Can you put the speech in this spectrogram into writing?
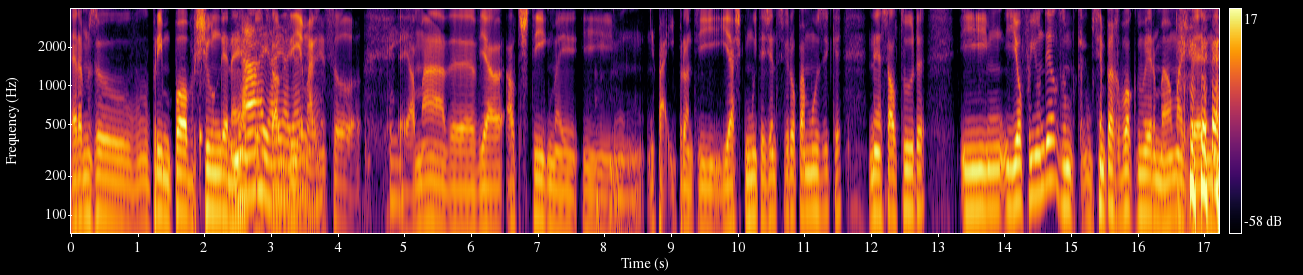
éramos o, o primo pobre Xunga, né? Yeah, o pessoal yeah, dizia yeah, Margem Sul, É é, Almada, havia alto estigma e, e, e pá, e pronto, e, e acho que muita gente se virou para a música nessa altura e, e eu fui um deles, um, sempre a reboque do meu irmão mais velho, né?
